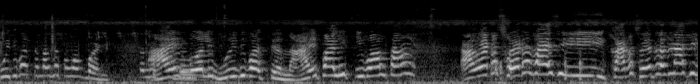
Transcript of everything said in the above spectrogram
বুঝতে পারতো না যে তোমার বাড়ি। আমি বলি বুঝতে পারছি না। আমি পালি কি বলতাম? আমি একটা সোয়েটার পাইছি কারও সোয়েটার নাকি?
